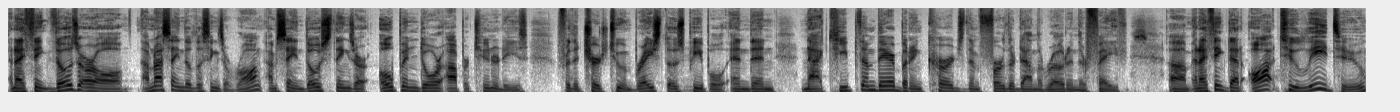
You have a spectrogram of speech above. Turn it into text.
And I think those are all, I'm not saying that those things are wrong. I'm saying those things are open door opportunities for the church to embrace those mm-hmm. people and then not keep them there, but encourage them further down the road in their faith. Um, and I think that ought to lead to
